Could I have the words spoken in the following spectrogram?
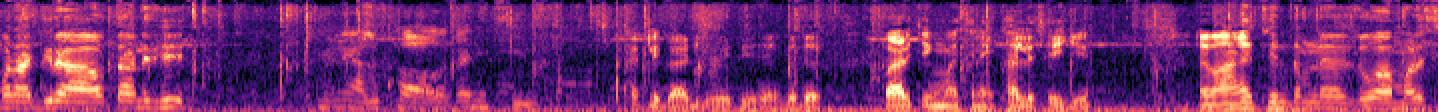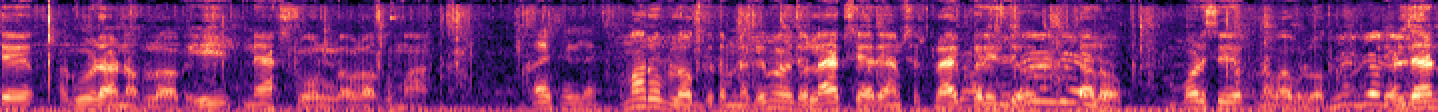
મરા દીરા આવતા નથી. આટલી ગાડી હોય છે બધા પાર્કિંગમાંથી નહીં ખાલી થઈ ગયું. હવે અહીંથી તમને જોવા મળશે અગોડાનો બ્લોગ એ નેક્સ્ટ વ્લોગમાં અમારો બ્લોગ તમને ગમ્યો હોય તો લાઈક શેર એમ સબસ્ક્રાઇબ કરી દો ચાલો મળશે એક નવા blog till then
